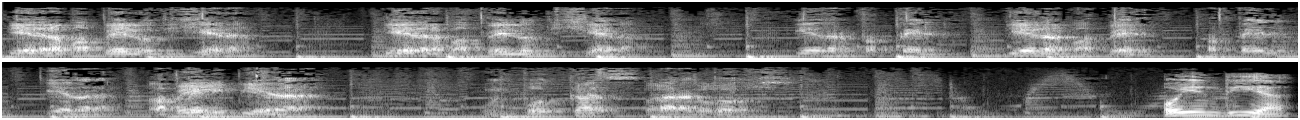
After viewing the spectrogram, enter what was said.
Piedra, papel o tijera. Piedra, papel o tijera. Piedra, papel. Piedra, papel. Papel, piedra. Papel y piedra. Un podcast para todos. Hoy en día,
